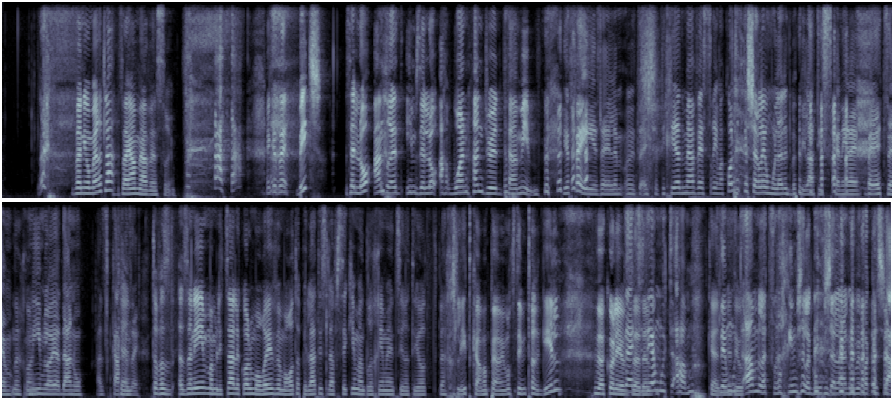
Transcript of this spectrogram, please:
ואני אומרת לה, זה היה 120. אני כזה, ביץ', זה לא 100 אם זה לא 100 פעמים. יפה, זה, שתחי עד 120. הכל מתקשר ליום הולדת בפילאטיס, כנראה, בעצם. נכון. מי אם לא ידענו, אז ככה כן. זה. טוב, אז, אז אני ממליצה לכל מורי ומורות הפילאטיס להפסיק עם הדרכים היצירתיות, להחליט כמה פעמים עושים תרגיל, והכל יהיה בסדר. ושזה יהיה מותאם. כן, זה בדיוק. מותאם לצרכים של הגוף שלנו, בבקשה.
